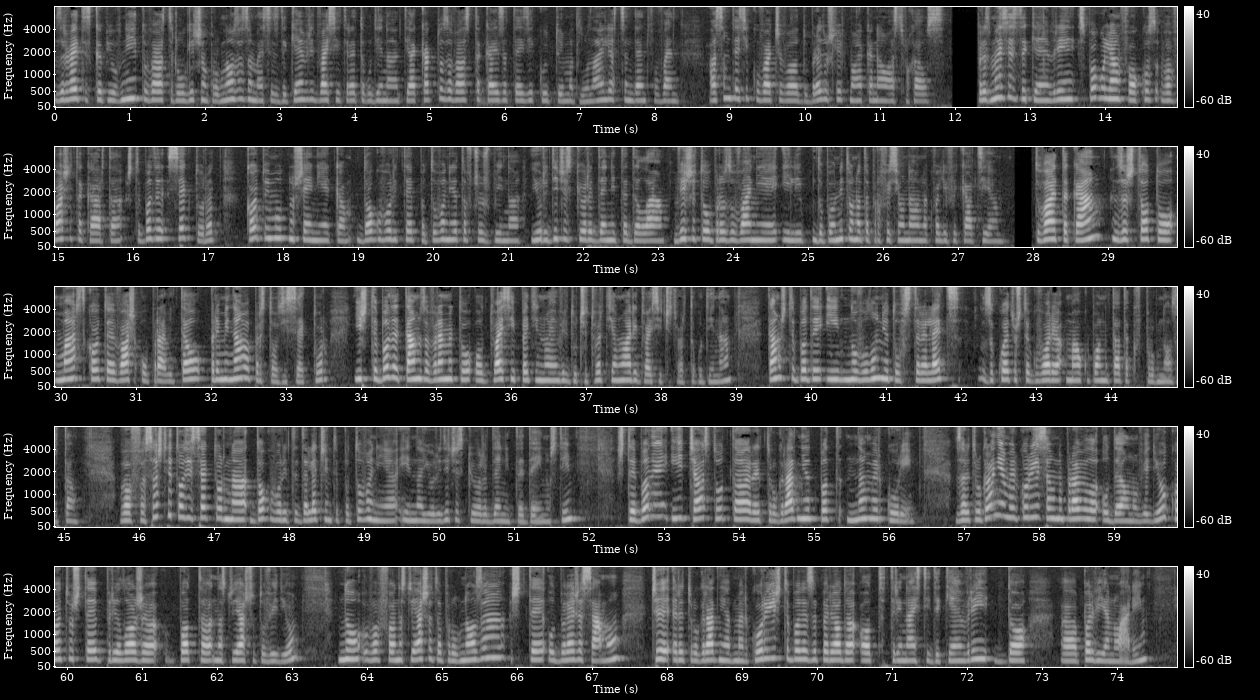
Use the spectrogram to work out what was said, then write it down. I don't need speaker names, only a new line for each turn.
Здравейте, скъпи овни! Това е астрологична прогноза за месец декември 23 година. Тя е както за вас, така и за тези, които имат луна или асцендент в Овен. Аз съм Теси Ковачева. Добре дошли в моя канал Астрохаус. През месец декември с по-голям фокус във вашата карта ще бъде секторът, който има отношение към договорите, пътуванията в чужбина, юридически уредените дела, висшето образование или допълнителната професионална квалификация. Това е така, защото Марс, който е ваш управител, преминава през този сектор и ще бъде там за времето от 25 ноември до 4 януари 2024 година. Там ще бъде и новолунието в Стрелец, за което ще говоря малко по-нататък в прогнозата. В същия този сектор на договорите, далечните пътувания и на юридически уредените дейности ще бъде и част от ретроградният път на Меркурий. За ретроградния Меркурий съм направила отделно видео, което ще приложа под настоящото видео, но в настоящата прогноза ще отбележа само, че ретроградният Меркурий ще бъде за периода от 13 декември до 1 януари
